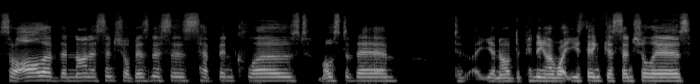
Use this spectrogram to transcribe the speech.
so all of the non-essential businesses have been closed. Most of them, you know, depending on what you think essential is.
